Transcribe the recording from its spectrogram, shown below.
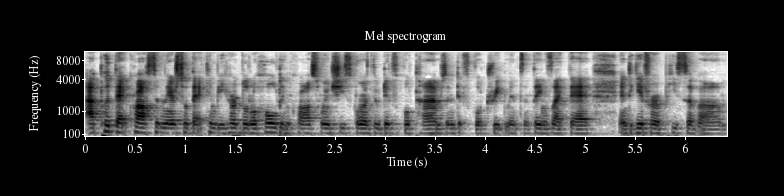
I put that cross in there so that can be her little holding cross when she's going through difficult times and difficult treatments and things like that, and to give her a piece of um,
